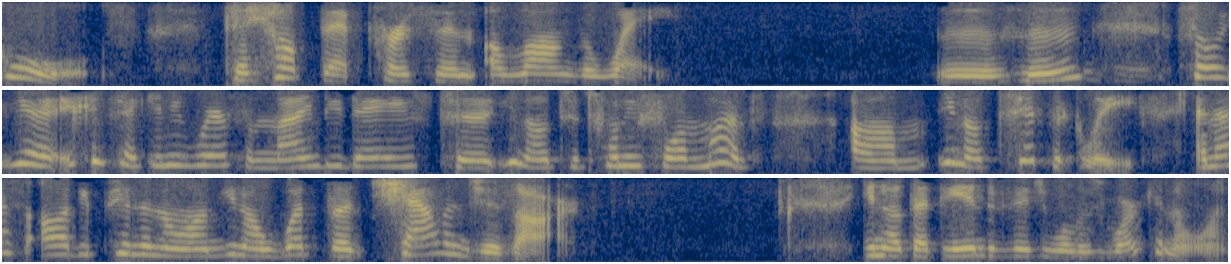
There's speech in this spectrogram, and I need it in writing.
tools to help that person along the way. Mhm. So yeah, it can take anywhere from 90 days to, you know, to 24 months. Um, you know, typically, and that's all depending on, you know, what the challenges are. You know, that the individual is working on.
